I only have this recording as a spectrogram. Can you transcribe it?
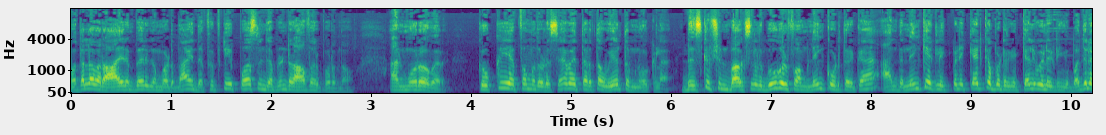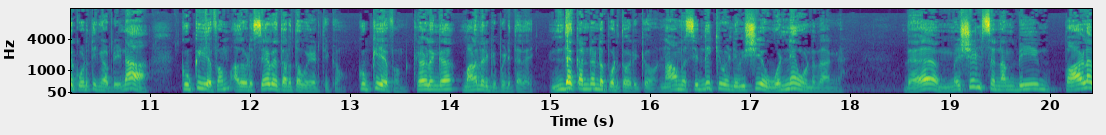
முதல்ல ஒரு ஆயிரம் பேருக்கு மட்டும் தான் இந்த ஃபிஃப்டி பர்சன்ட் அப்படின்ற ஆஃபர் பொருந்தோம். And more over Kuku FM அதோட சேவை தரத்தை உயர்த்தும் நோக்கில் டிஸ்கிரிப்ஷன் பாக்ஸில் கூகுள் ஃபார்ம் லிங்க் கொடுத்துருக்கேன். அந்த லிங்கை கிளிக் பண்ணி கேட்கப்பட்டிருக்க கேள்விகளுக்கு நீங்கள் பதிலை கொடுத்தீங்க அப்படின்னா குக்கி எஃப்எம் அதோட சேவை தரத்தை உயர்த்திக்கும். குக்கி எஃப்எம் கேளுங்க மனதிற்கு பிடித்ததை. இந்த கண்டென்ட்டை பொறுத்த வரைக்கும் நாம் சிந்திக்க வேண்டிய விஷயம் ஒன்றே ஒன்று தாங்க இந்த மிஷின்ஸை நம்பி பல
